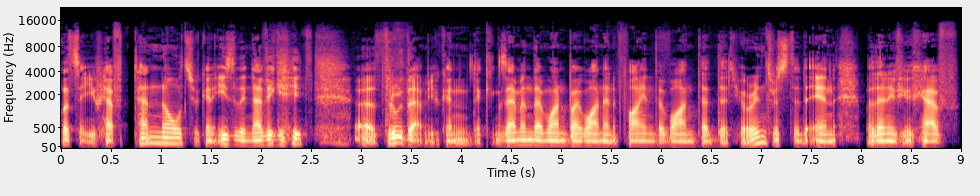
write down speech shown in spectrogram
let's say, you have ten nodes, you can easily navigate uh, through them. You can like, examine them one by one and find the one that that you're interested in. But then, if you have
